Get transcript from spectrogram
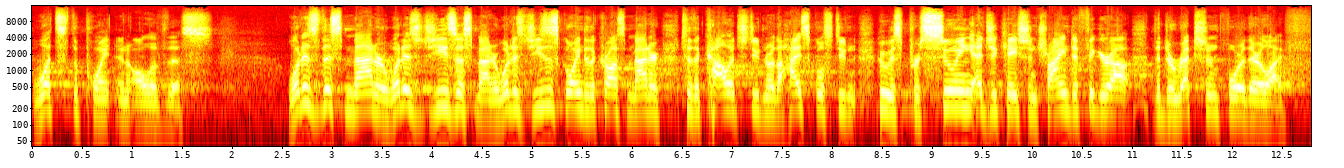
What's the point in all of this? What does this matter? What does Jesus matter? What does Jesus going to the cross matter to the college student or the high school student who is pursuing education, trying to figure out the direction for their life?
